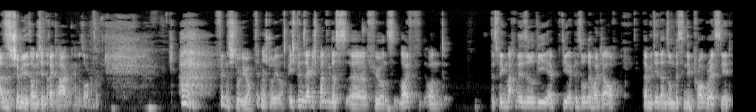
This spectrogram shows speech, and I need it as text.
Also es schimmelt jetzt auch nicht in drei Tagen, keine Sorge. Fitnessstudio. Fitnessstudio. Ich bin sehr gespannt, wie das äh, für uns läuft und deswegen machen wir so die, die Episode heute auch, damit ihr dann so ein bisschen den Progress seht,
